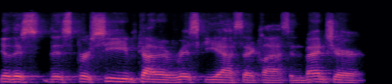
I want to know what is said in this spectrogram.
you know this this perceived kind of risky asset class in venture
